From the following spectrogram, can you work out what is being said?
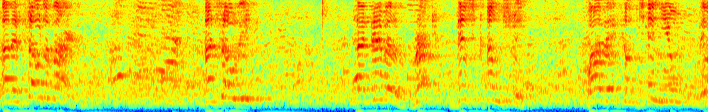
that is so divided and so weak that they will wreck this country while they continue their.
